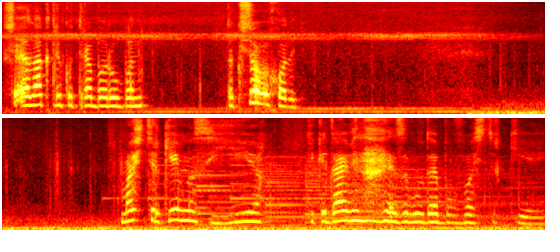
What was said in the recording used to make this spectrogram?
Ще електрику треба рубан. Так все виходить. Мастер Кей в нас є. Тільки дай він, я забув, де був мастер Кей.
